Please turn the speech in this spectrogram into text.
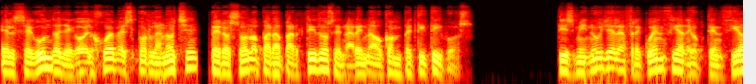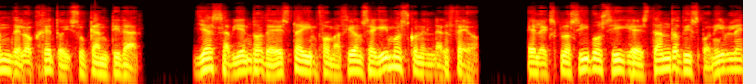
el segundo llegó el jueves por la noche, pero solo para partidos en arena o competitivos. Disminuye la frecuencia de obtención del objeto y su cantidad. Ya sabiendo de esta información seguimos con el nerfeo. El explosivo sigue estando disponible,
